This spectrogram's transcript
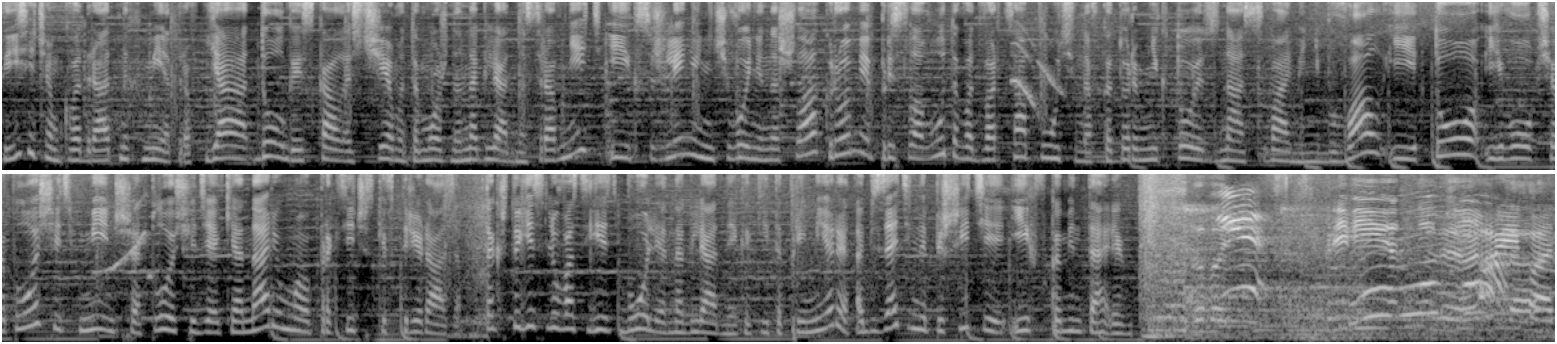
тысячам квадратных метров. Я долго искала, с чем это можно наглядно сравнить и, к сожалению, ничего не нашла, кроме пресловутого дворца Путина, в котором никто из нас с вами не бывал, и то его общая площадь меньше площади океанариума практически в три раза. Так что если у вас есть более наглядные какие-то примеры, обязательно пишите их в комментариях. Привет, рыба!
